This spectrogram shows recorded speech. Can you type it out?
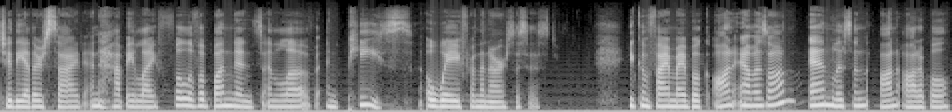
to the other side and have a life full of abundance and love and peace away from the narcissist. You can find my book on Amazon and listen on Audible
